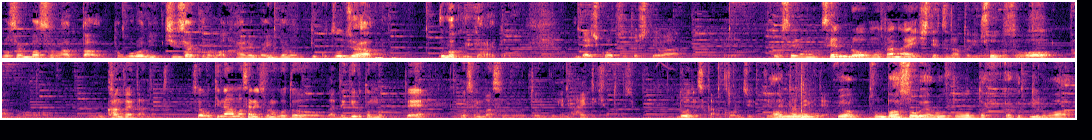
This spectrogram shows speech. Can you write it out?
路線バスがあったところに小さい車が入ればいいんだろうっていうことじゃうまくいかないと第一交通としてはえー路線線路を持たない私鉄だということをあの考えたんだと。それは沖縄はまさにそのことができると思って路線バスという分野に入ってきたと。どうですか？こう10 10あの年経ってみて。いやそのバスをやろうと思ったきっかけっていうのは、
